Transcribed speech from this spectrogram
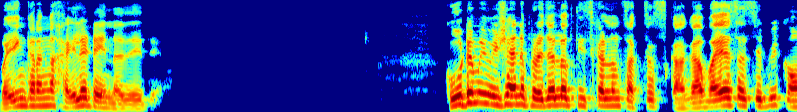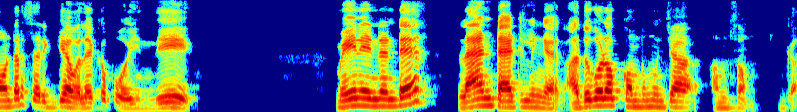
భయంకరంగా హైలైట్ అయింది అదైతే. కూటమి విషయాన్ని ప్రజల్లోకి తీసుకెళ్ళడం సక్సెస్ కాగా వైఎస్ఆర్సీపీ కౌంటర్ సరిగ్గా ఇవ్వలేకపోయింది. మెయిన్ ఏంటంటే ల్యాండ్ టైటిలింగ్ అది కూడా ఒక కొంప ముంచే అంశం ఇంకా.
